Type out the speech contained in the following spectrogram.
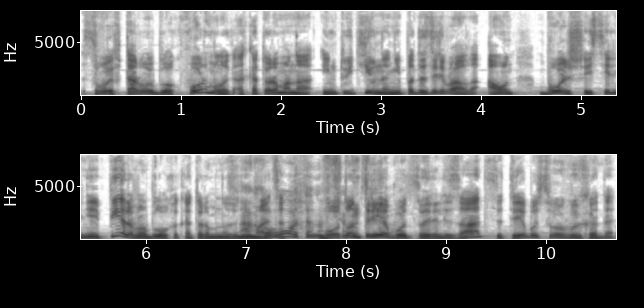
свой второй блок формулы, о котором она интуитивно не подозревала, а он больше и сильнее первого блока, которым она занимается, Ах, вот, оно вот он дело. требует своей реализации, требует своего выхода.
